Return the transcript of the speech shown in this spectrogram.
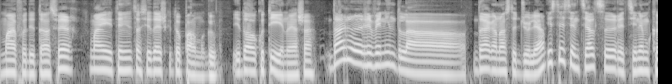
marfă de transfer, mai tendința să-i dai și câte o palmă, că îi dau o cutie, nu-i așa? Dar revenind la draga noastră Giulia, este esențial să reținem că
